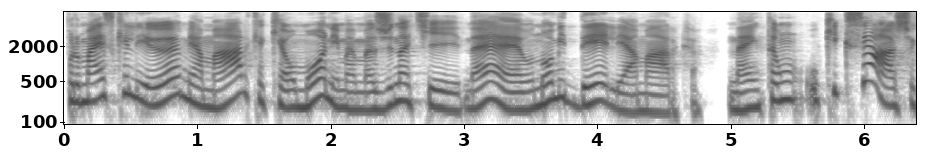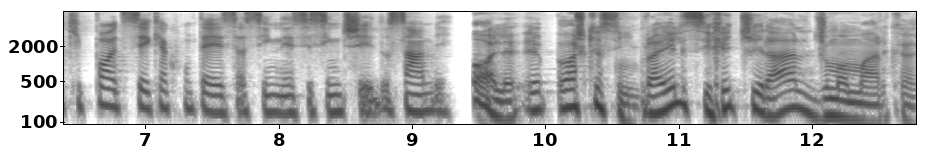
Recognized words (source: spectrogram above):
por mais que ele ame a marca, que é homônima, imagina que né, o nome dele é a marca. Né? Então, o que, que você acha que pode ser que aconteça assim nesse sentido, sabe? Olha, eu acho que assim, para ele se retirar de uma marca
